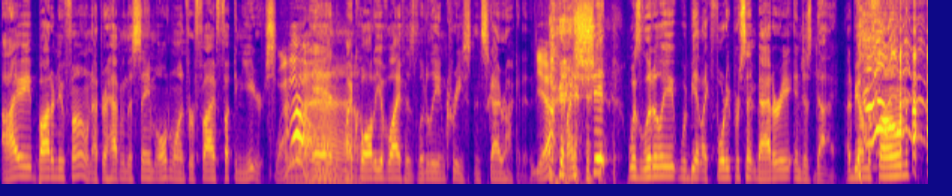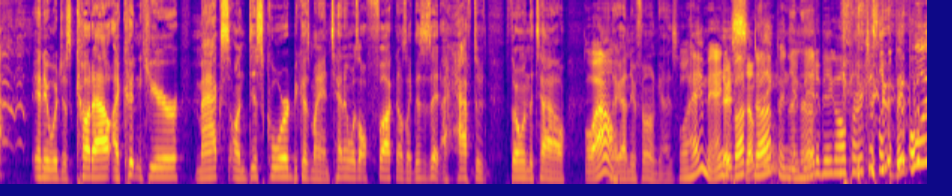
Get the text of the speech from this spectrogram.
I bought a new phone after having the same old one for five fucking years. Wow. And my quality of life has literally increased and skyrocketed. Yeah. my shit was literally would be at like 40% battery and just die. I'd be on the phone and it would just cut out. I couldn't hear Max on Discord because my antenna was all fucked. And I was like, this is it. I have to throw in the towel. Wow. And I got a new phone, guys. well, hey man, There's you bucked something- up and I you know. made a big old purchase like a big boy.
